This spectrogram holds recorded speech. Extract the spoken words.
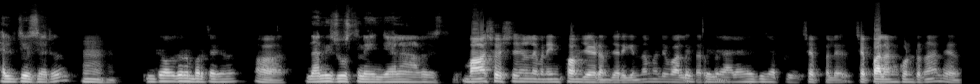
హెల్ప్ చేశారు. ఇంకా అవసరం పడతాయి కదా. దానికి చూస్తున్నా ఏం చేయాలని ఆలోచిస్తున్నాను మా అసోసియేషన్ ఏమైనా ఇన్ఫార్మ్ చేయడం జరిగిందా మళ్ళీ వాళ్ళ అలాగే చెప్పలేదు. చెప్పలేదు. చెప్పాలనుకుంటున్నా లేదు.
